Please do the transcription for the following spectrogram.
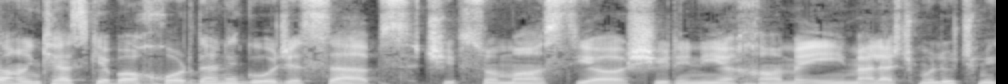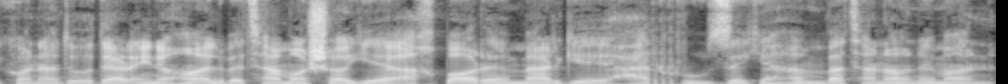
آن کس که با خوردن گوجه سبز، چیپس و ماست یا شیرینی خامعی ملچ ملوچ می کند و در این حال به تماشای اخبار مرگ هر روزه هموطنانمان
